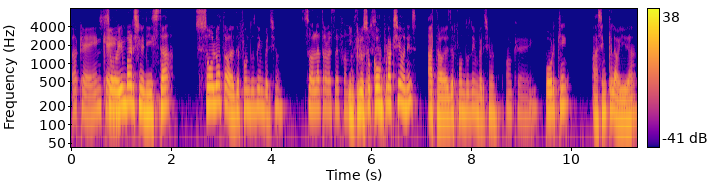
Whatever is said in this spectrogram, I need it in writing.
Ok, ¿en qué? Soy inversionista solo a través de fondos de inversión. Solo a través de fondos Incluso compro acciones a través de fondos de inversión. Ok. Porque hacen que la vida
